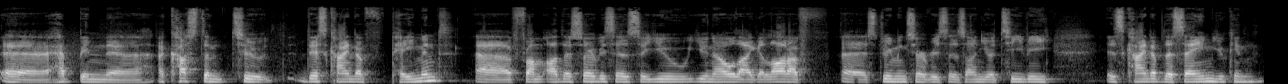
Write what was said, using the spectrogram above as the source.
uh, have been uh, accustomed to this kind of payment uh, from other services. So you you know like a lot of uh, streaming services on your TV is kind of the same. You can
